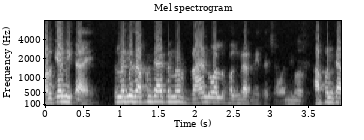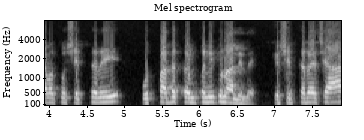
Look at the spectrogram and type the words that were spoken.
ऑर्गॅनिक आहे तर लगेच आपण काय करणार? ब्रँड वाला बघणार नाही त्याच्यामध्ये. आपण काय बघतो? शेतकरी उत्पादक कंपनीतून आलेलं आहे. किंवा शेतकऱ्याच्या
